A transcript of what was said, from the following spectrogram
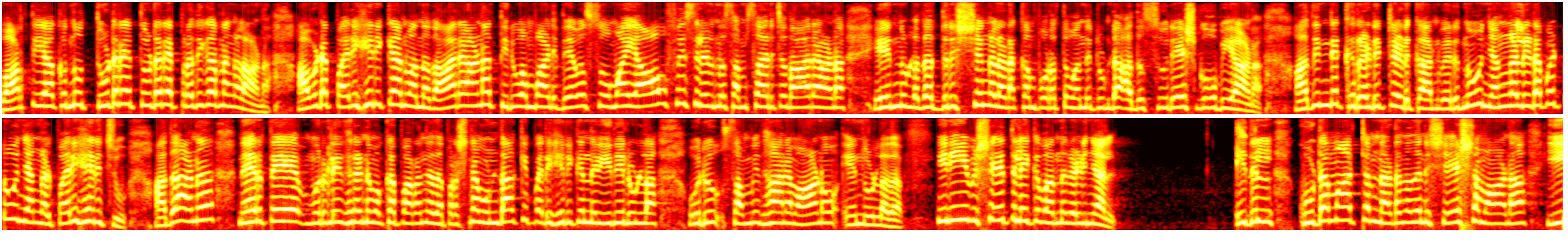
വാർത്തയാക്കുന്നു. തുടരെ തുടരെ പ്രതികരണങ്ങളാണ്. അവിടെ പരിഹരിക്കാൻ വന്നത് ആരാണ്? തിരുവമ്പാടി ദേവസ്വവുമായി ആ ഓഫീസിലിരുന്ന് സംസാരിച്ചത് ആരാണ്? എന്നുള്ളത് ദൃശ്യങ്ങളടക്കം പുറത്തു വന്നിട്ടുണ്ട്. അത് സുരേഷ് ഗോപിയാണ്. അതിന്റെ ക്രെഡിറ്റ് എടുക്കാൻ വരുന്നു. ഞങ്ങൾ ഇടപെട്ടു ഞങ്ങൾ പരിഹരിച്ചു. അതാണ് നേരത്തെ മുരളീധരനും ഒക്കെ പറഞ്ഞത്. പ്രശ്നം ഉണ്ടാക്കി പരിഹരിക്കുന്ന രീതിയിലുള്ള ഒരു സംവിധാനമാണോ എന്നുള്ളത്. ഇനി ഈ വിഷയത്തിലേക്ക് വന്നു കഴിഞ്ഞാൽ ഇതിൽ കുടമാറ്റം നടന്നതിന് ശേഷമാണ് ഈ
